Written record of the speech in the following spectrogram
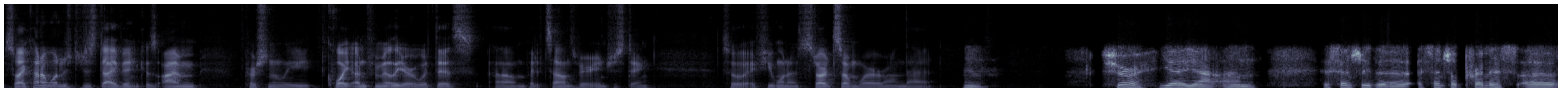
So I kind of wanted to just dive in because I'm personally quite unfamiliar with this, um, but it sounds very interesting. So if you want to start somewhere around that. Mm. Sure. Yeah, yeah. Um, essentially, the essential premise of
